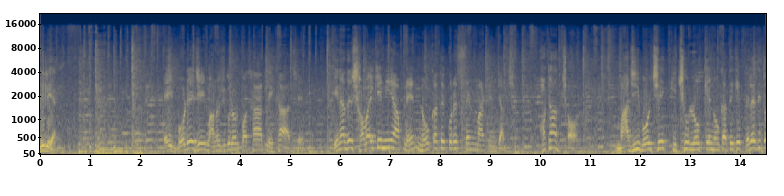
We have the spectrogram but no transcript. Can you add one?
বিলিয়ন। এই বোর্ডে যে মানুষগুলোর কথা লেখা আছে, এনাদের সবাইকে নিয়ে আপনি নৌকাতে করে সেন্ট মার্টিন যাচ্ছেন। হঠাৎ ঝড়। মাঝি বলছে, কিছু লোককে নৌকা থেকে ফেলে দিতে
